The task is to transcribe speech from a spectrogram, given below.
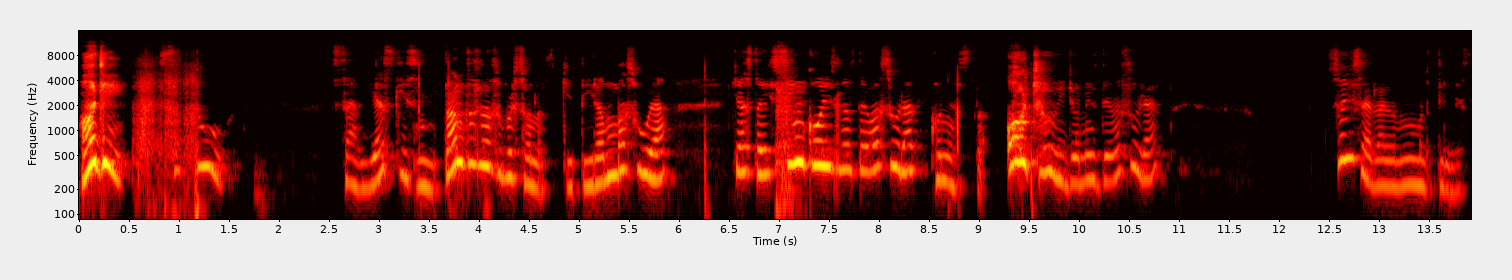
Oye, si tú sabías que son tantas las personas que tiran basura que hasta hay 5 islas de basura con hasta 8 billones de basura. Soy Sara Martínez.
